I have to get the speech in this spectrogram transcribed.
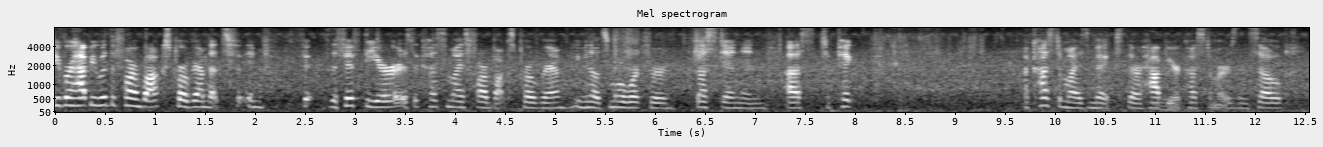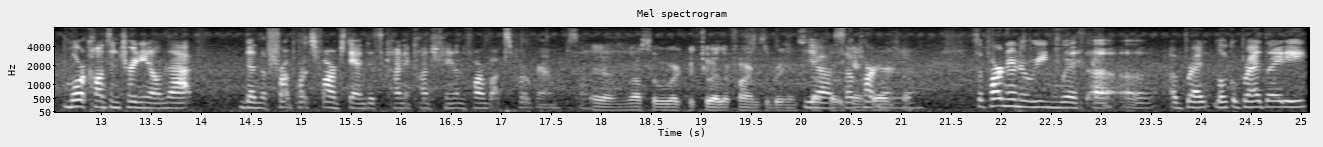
people are happy with the farm box program that's in fi- the fifth year is a customized farm box program even though it's more work for justin and us to pick a customized mix they're happier customers and so more concentrating on that than the front porch farm stand is kind of concentrating on the farm box program so Yeah, and also we work with two other farms to bring in stuff yeah that we so can't partner grow. so- yeah. so partnering with a, a, a bread local bread lady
